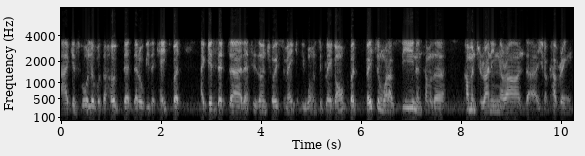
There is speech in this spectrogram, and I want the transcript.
I guess we all live with the hope that that'll be the case, but I guess that uh, that's his own choice to make if he wants to play golf. But based on what I've seen and some of the commentary running around, uh, you know, covering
